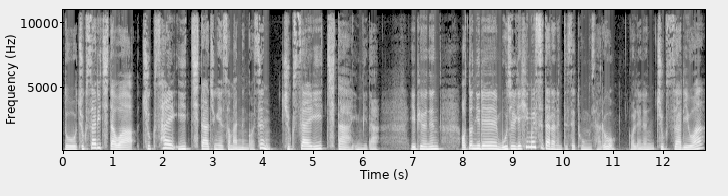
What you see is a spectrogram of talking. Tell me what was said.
또 죽살이 치다와 죽살이 치다 중에서 맞는 것은 죽살이 치다입니다. 이 표현은 어떤 일에 모질게 힘을 쓰다라는 뜻의 동사로 원래는 죽살이와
